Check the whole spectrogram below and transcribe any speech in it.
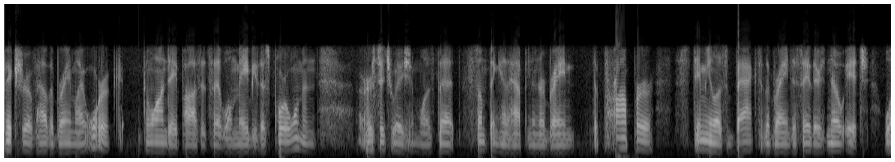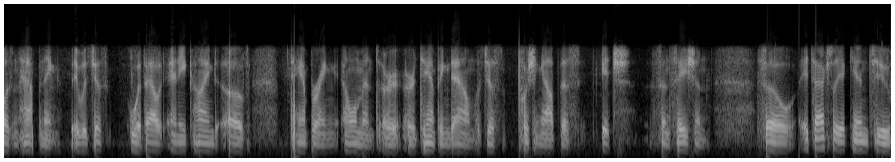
picture of how the brain might work, Gawande posits that well maybe this poor woman her situation was that something had happened in her brain. The proper stimulus back to the brain to say there's no itch wasn't happening. It was just without any kind of tampering element or, or tamping down, was just pushing out this itch sensation. So it's actually akin to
